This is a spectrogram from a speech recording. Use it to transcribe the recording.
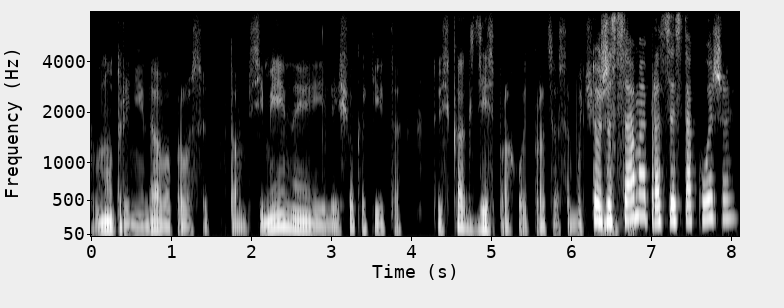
внутренние, да, вопросы, там, семейные или еще какие-то. То есть как здесь проходит процесс обучения? То же самое, процесс такой же,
